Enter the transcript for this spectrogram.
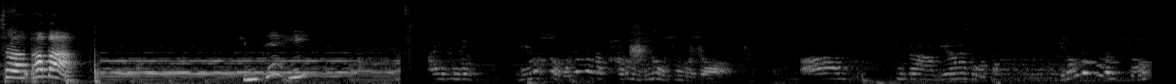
자, 봐봐. 김태희? 아니 근데 친구죠. 아, 진짜 미안해서 못하. 이런 거 보였어?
